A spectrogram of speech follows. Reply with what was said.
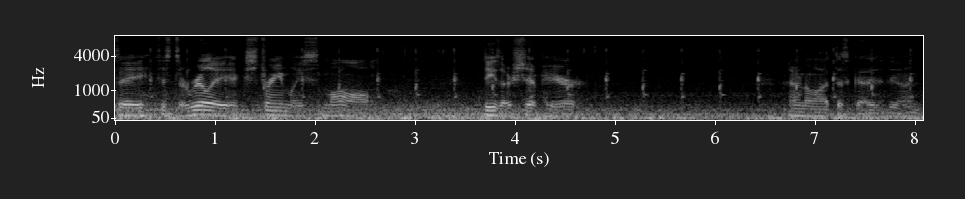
See, just a really extremely small dealership here. I don't know what this guy's doing.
